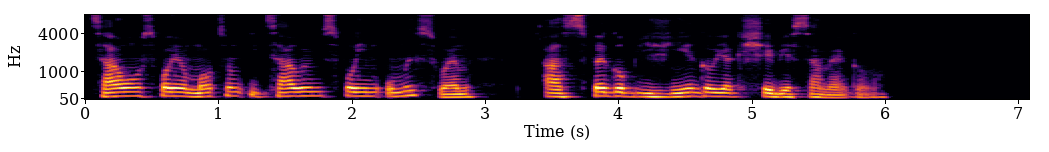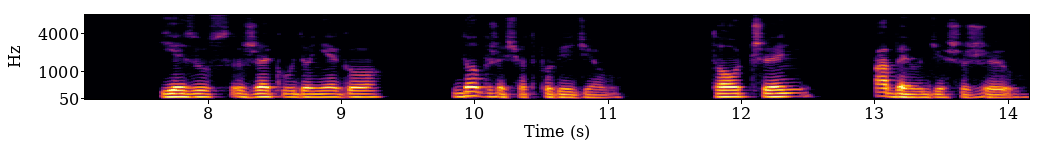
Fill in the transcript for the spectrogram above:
całą swoją mocą i całym swoim umysłem, a swego bliźniego jak siebie samego. Jezus rzekł do niego: Dobrześ odpowiedział. To czyń, a będziesz żył.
